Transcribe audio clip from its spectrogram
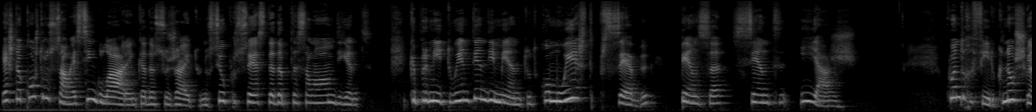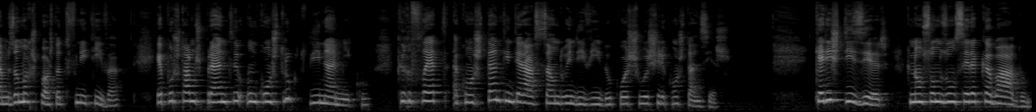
Esta construção é singular em cada sujeito no seu processo de adaptação ao ambiente, que permite o entendimento de como este percebe, pensa, sente e age. Quando refiro que não chegamos a uma resposta definitiva, é por estarmos perante um construto dinâmico que reflete a constante interação do indivíduo com as suas circunstâncias. Quer isto dizer que não somos um ser acabado,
